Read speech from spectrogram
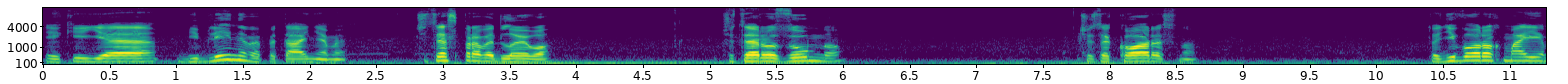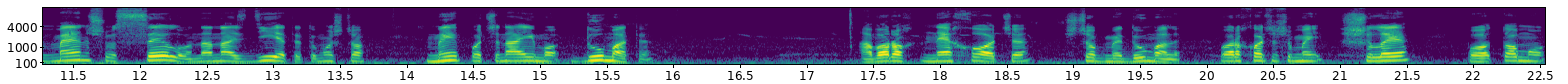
які є біблійними питаннями, чи це справедливо, чи це розумно, чи це корисно, тоді ворог має меншу силу на нас діяти, тому що ми починаємо думати. А ворог не хоче, щоб ми думали. Ворог хоче, щоб ми йшли по тому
